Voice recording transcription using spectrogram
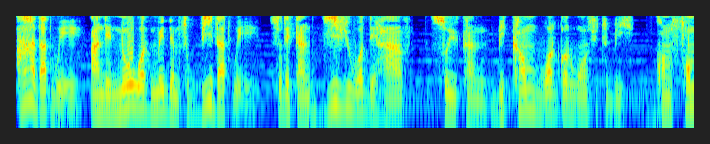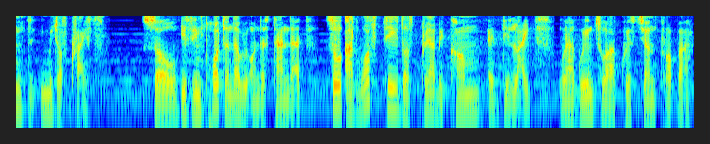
are that way and they know what made them to be that way, so they can give you what they have so you can become what God wants you to be. Conform to the image of Christ. So it's important that we understand that. So, at what stage does prayer become a delight? We are going to our question proper.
